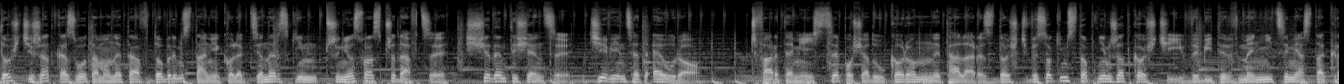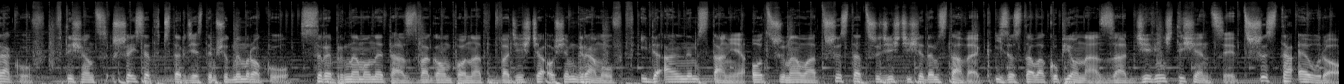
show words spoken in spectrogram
Dość rzadka złota moneta w dobrym stanie kolekcjonerskim przyniosła sprzedawcy 7900 euro. Czwarte miejsce posiadł koronny talar z dość wysokim stopniem rzadkości, wybity w mennicy miasta Kraków w 1647 roku. Srebrna moneta z wagą ponad 28 gramów w idealnym stanie otrzymała 337 stawek i została kupiona za 9300 euro.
